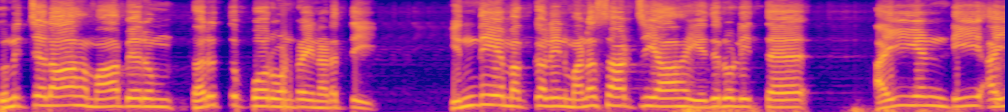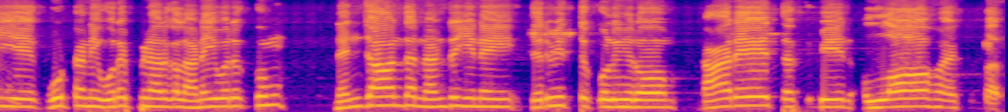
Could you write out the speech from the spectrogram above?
துணிச்சலாக மாபெரும் கருத்துப் போர் ஒன்றை நடத்தி இந்திய மக்களின் மனசாட்சியாக எதிரொலித்த ஐஎன்டிஐஏ கூட்டணி உறுப்பினர்கள் அனைவருக்கும் நெஞ்சார்ந்த நன்றியினை தெரிவித்துக் கொள்கிறோம். நாரே தக்பீர். அல்லாஹ் அக்பர்.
